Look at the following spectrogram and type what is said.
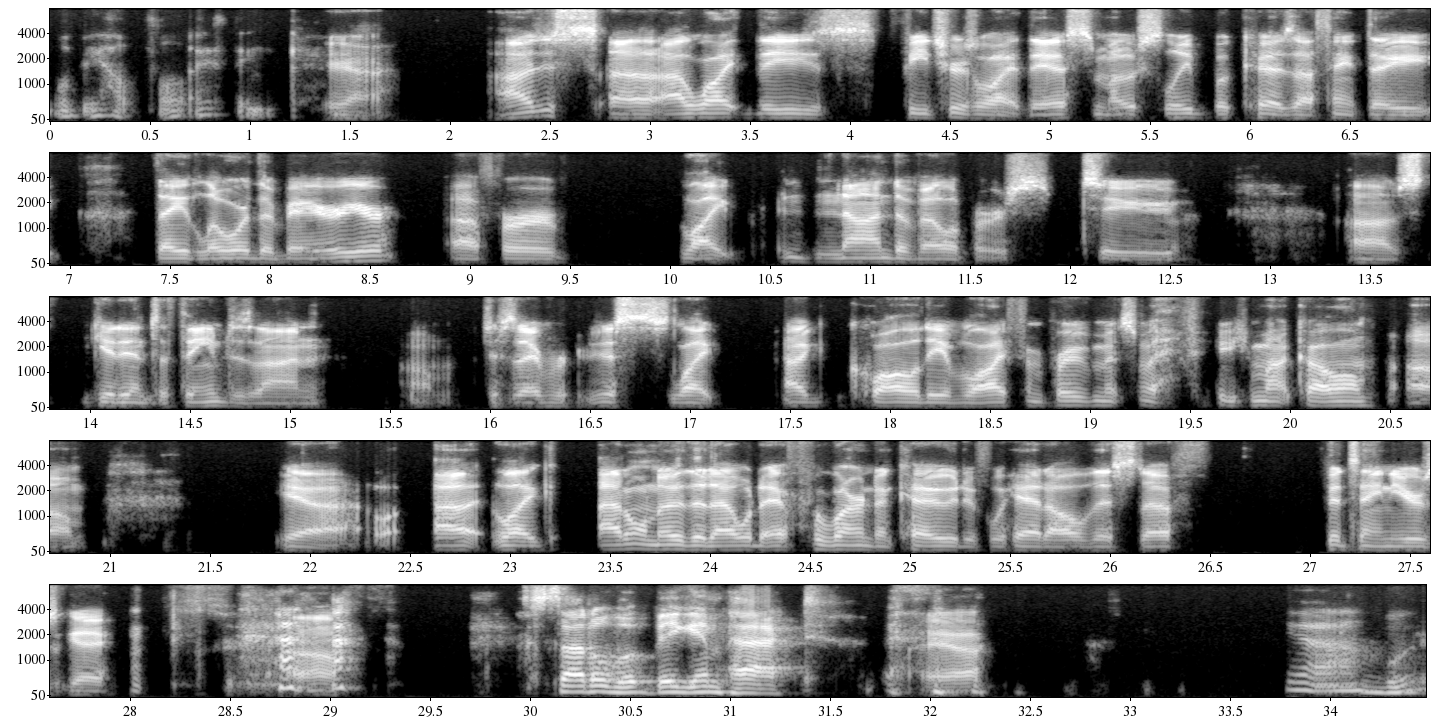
will be helpful, I think. yeah. I just, uh, I like these features like this mostly because I think they, they lower the barrier, uh, for like non-developers to, uh, get into theme design. Um, just ever, just like, uh, quality of life improvements, maybe you might call them. Um, yeah, I like, I don't know that I would ever learn to code if we had all this stuff fifteen years ago. Um, Subtle but big impact. Yeah, yeah. What,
